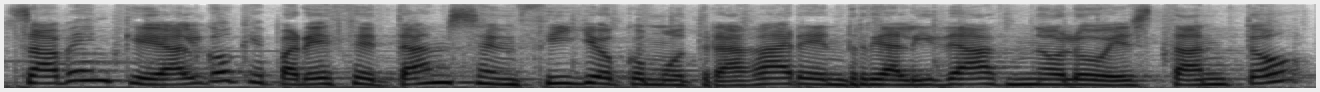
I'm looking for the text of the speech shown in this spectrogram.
¿Saben que algo que parece tan sencillo como tragar en realidad no lo es tanto?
